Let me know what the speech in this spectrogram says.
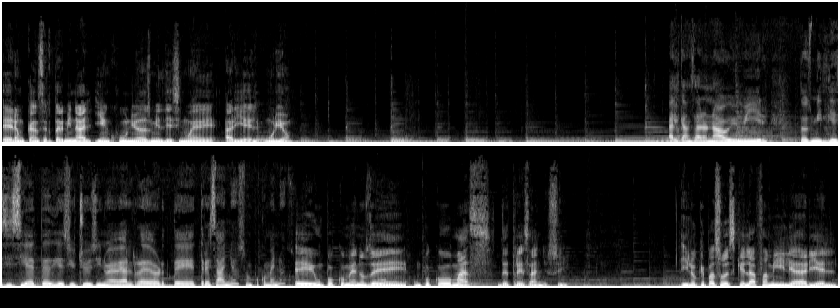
era un cáncer terminal y en junio de 2019 Ariel murió. alcanzaron a vivir 2017, 18, 19, alrededor de tres años, un poco menos. Eh, un poco menos de, un poco más de tres años, sí. Y lo que pasó es que la familia de Ariel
